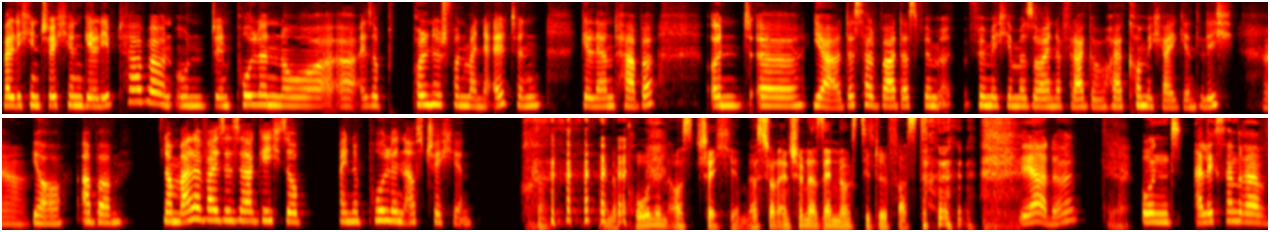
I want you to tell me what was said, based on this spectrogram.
weil ich in Tschechien gelebt habe und, und in Polen nur, äh, also Polnisch von meinen Eltern gelernt habe. Und äh, ja, deshalb war das für, für mich immer so eine Frage, woher komme ich eigentlich? Ja. Ja, aber normalerweise sage ich so eine Polin aus Tschechien. Eine Polin aus Tschechien. Das ist schon ein schöner Sendungstitel fast. Ja, ne? Ja. Und Alexandra,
